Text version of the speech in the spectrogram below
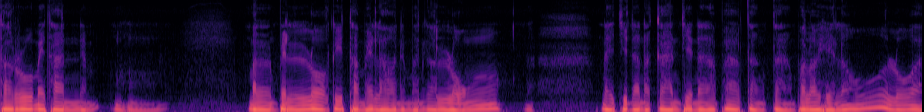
ถ้ารู้ไม่ทันเนี่ยมันเป็นโลกที่ทำให้เราเนี่ยเหมือนกับหลง ในจินตนาการจินตนาภาพต่าง ๆ พอเราเห็นแล้วโอ้รู้ว่า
